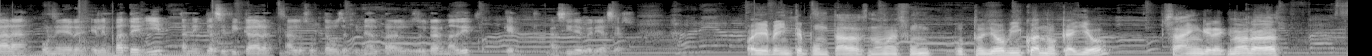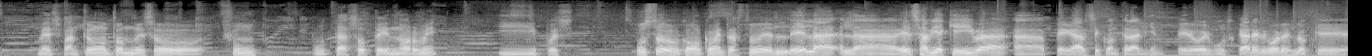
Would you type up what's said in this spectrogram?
para poner el empate y también clasificar a los octavos de final para los del Real Madrid, que así debería ser. Oye, 20 puntadas, no es un puto. Yo vi cuando cayó sangre, no, la verdad me espantó un montón. Eso fue un putazote enorme y pues justo como comentas tú, él, él, él sabía que iba a pegarse contra alguien, pero el buscar el gol es lo que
